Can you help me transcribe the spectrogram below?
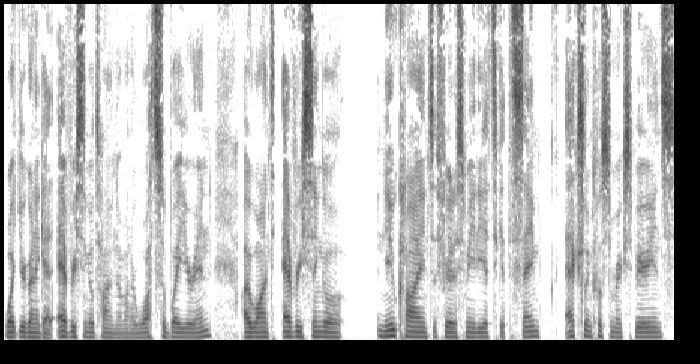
what you're going to get every single time, no matter what Subway you're in. I want every single new client of Fearless Media to get the same excellent customer experience,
